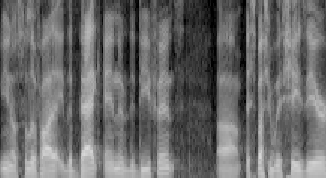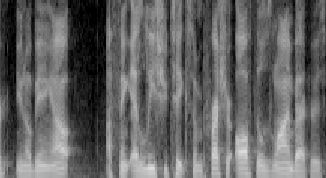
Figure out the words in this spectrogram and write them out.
you know solidify the back end of the defense, um, especially with Shazier you know being out, I think at least you take some pressure off those linebackers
